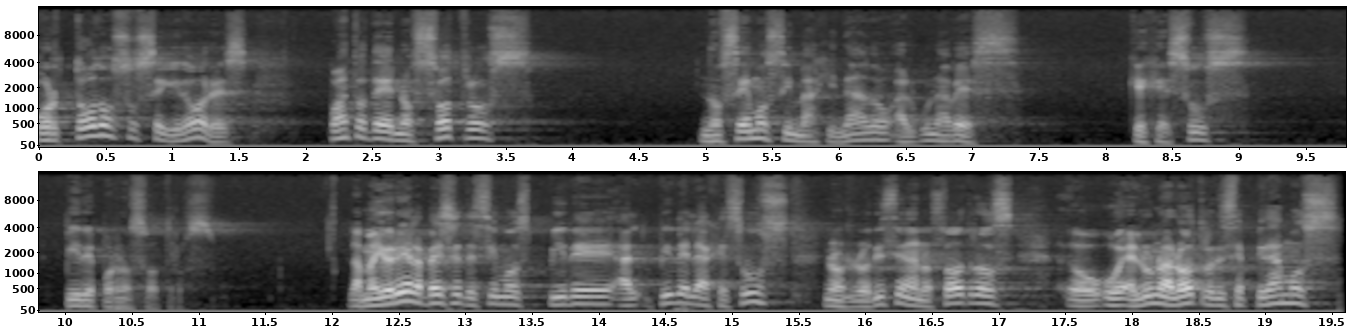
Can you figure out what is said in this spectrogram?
por todos sus seguidores. ¿Cuántos de nosotros nos hemos imaginado alguna vez que Jesús pide por nosotros? La mayoría de las veces decimos, pídele a Jesús, nos lo dicen a nosotros, o el uno al otro dice, pidamos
